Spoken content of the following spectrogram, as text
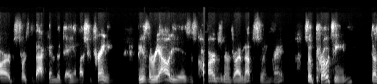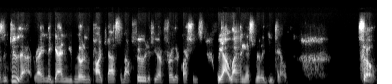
carbs towards the back end of the day unless you're training. Because the reality is, is carbs are to drive an upswing, right? So protein doesn't do that, right? And again, you can go to the podcast about food if you have further questions. We outline this really detailed. So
